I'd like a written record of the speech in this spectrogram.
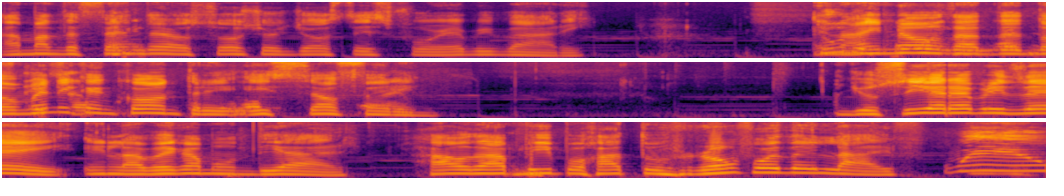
I'm a defender of social justice for everybody. And I know that the Dominican country is suffering. You see it every day in La Vega Mundial, how that people had to run for their life wheel.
